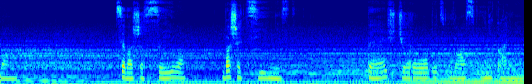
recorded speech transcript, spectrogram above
вам. Це ваша сила, ваша цінність, те, що робить вас унікальною.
